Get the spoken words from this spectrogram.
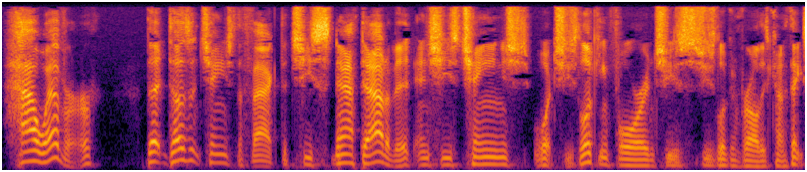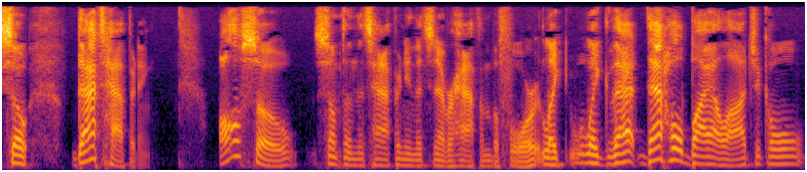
however, that doesn't change the fact that she's snapped out of it and she's changed what she's looking for and she's she's looking for all these kind of things. So that's happening. Also, something that's happening that's never happened before, like like that that whole biological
